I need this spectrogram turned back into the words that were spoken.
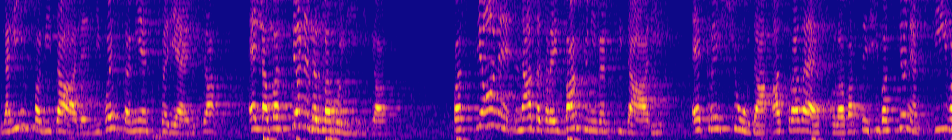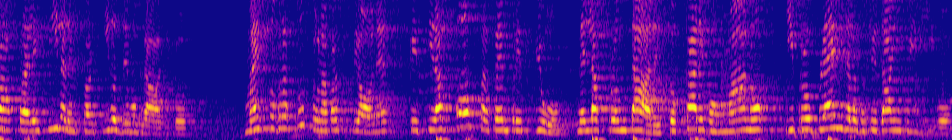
la linfa vitale di questa mia esperienza, è la passione per la politica. Passione nata tra i banchi universitari e cresciuta attraverso la partecipazione attiva tra le fila del Partito Democratico, ma è soprattutto una passione che si rafforza sempre più nell'affrontare e toccare con mano i problemi della società in cui vivo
